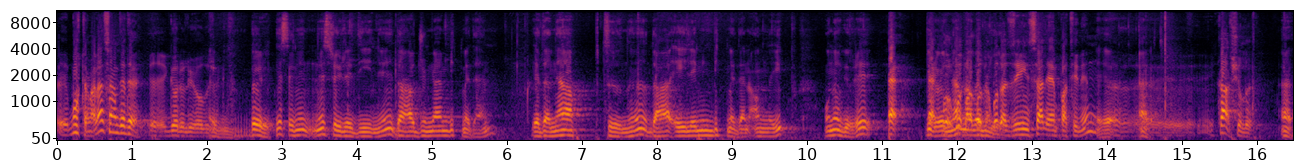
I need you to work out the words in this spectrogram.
e, muhtemelen sende de e, görülüyor olacak. Böylelikle senin ne söylediğini daha cümlen bitmeden ya da ne yaptığını daha eylemin bitmeden anlayıp ona göre Evet, bir evet, önlem bu, da, bu, da, alabiliyor. bu da zihinsel empatinin e, karşılığı. Evet,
